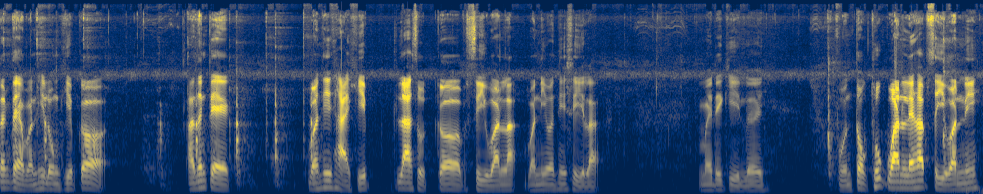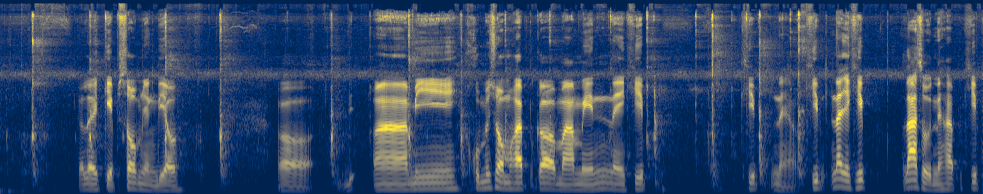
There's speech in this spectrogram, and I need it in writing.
ตั้งแต่วันที่ลงคลิปก็ตั้งแต่วันที่ถ่ายคลิปล่าสุดก็สี่วันละวันนี้วันที่สี่ละไม่ได้กรีดเลยฝนตกทุกวันเลยครับสี่วันนี้ ก็เลยเก็บส้มอย่างเดียวก็อ่ามีคุณผู้ชมครับ ก็มาเม้นต์ในคลิปคลิปไหนวคลิปน่าจะคลิปล่าสุดนะครับคลิป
